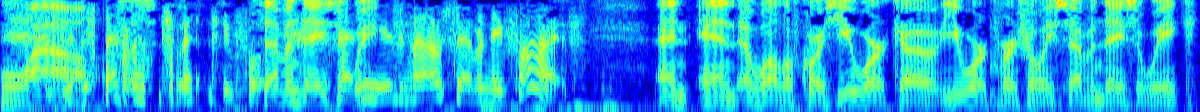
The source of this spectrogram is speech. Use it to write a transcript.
Wow. 7-24. Seven days a and week. he's now 75. And and uh, well, of course, you work uh, you work virtually seven days a week,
